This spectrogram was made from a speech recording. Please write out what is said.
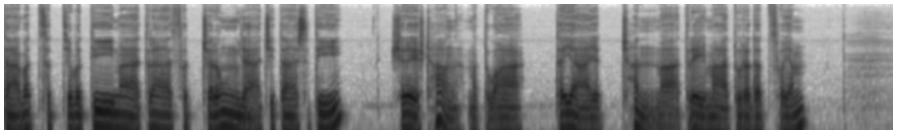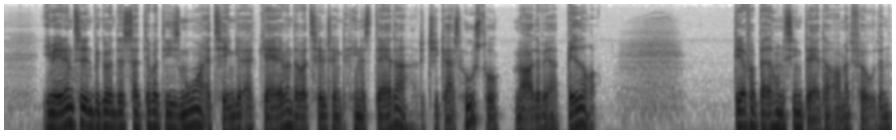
Tavat satyavati matra satcharung yachita sati shreshthang matva tayayat chan matre maturadat svayam i mellemtiden begyndte Satyavatis mor at tænke, at gaven, der var tiltænkt hendes datter, Richikas hustru, måtte være bedre. Derfor bad hun sin datter om at få den.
